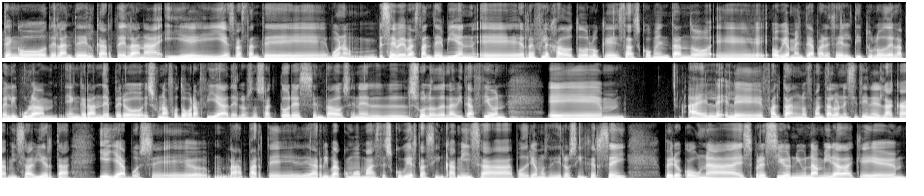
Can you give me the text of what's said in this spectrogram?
Tengo delante el cartel, Ana, y, y es bastante, bueno, se ve bastante bien eh, reflejado todo lo que estás comentando. Eh, obviamente aparece el título de la película en grande, pero es una fotografía de los dos actores sentados en el suelo de la habitación. A él le- faltan los pantalones y tiene la camisa abierta y ella pues eh, la parte de arriba como más descubierta, sin camisa, podríamos decir, o sin jersey, pero con una expresión y una mirada que,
